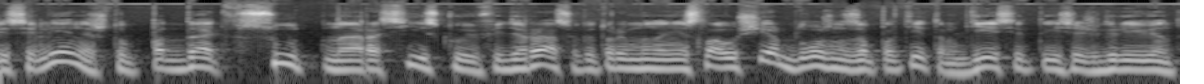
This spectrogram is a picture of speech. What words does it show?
переселенец, чтобы подать в суд на Российскую Федерацию, которая ему нанесла ущерб, должен заплатить там 10 тысяч гривен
